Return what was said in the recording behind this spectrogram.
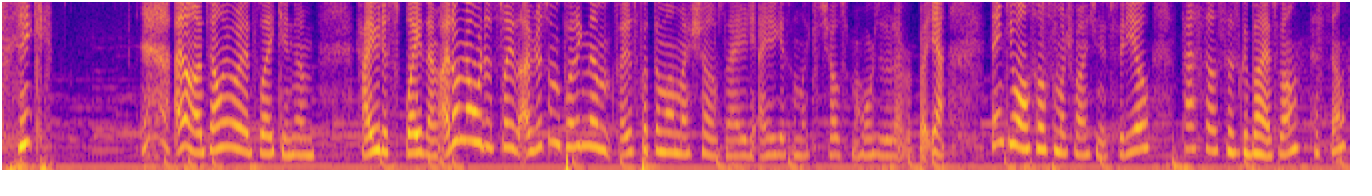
like, I don't know. Tell me what it's like and um, how you display them. I don't know where to display them. I've just been putting them. So I just put them on my shelves. And I, I need to get some like shelves for my horses or whatever. But yeah, thank you all so so much for watching this video. Pastel says goodbye as well. Pastel.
